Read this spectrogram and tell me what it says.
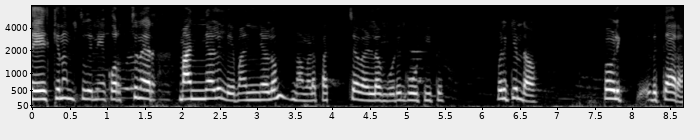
തേക്കണം സൂര്യ കുറച്ച് നേരം മഞ്ഞളില്ലേ? മഞ്ഞളും നമ്മളെ പച്ച വെള്ളം കൂടി കൂട്ടിയിട്ട്. വിളിക്കണ്ടോ? ഇപ്പോൾ വിളി എടുക്കാറാ?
